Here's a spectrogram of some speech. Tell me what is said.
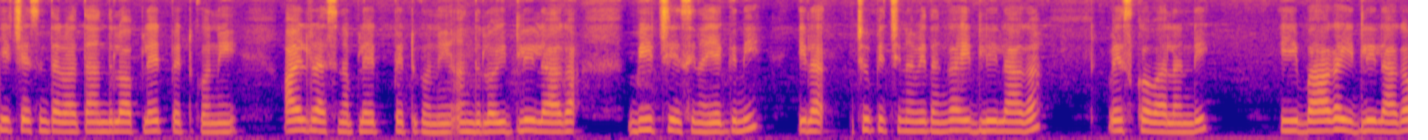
హీట్ చేసిన తర్వాత అందులో ఆ ప్లేట్ పెట్టుకొని ఆయిల్ రాసిన ప్లేట్ పెట్టుకొని అందులో ఇడ్లీ లాగా బీట్ చేసిన ఎగ్ని ఇలా చూపించిన విధంగా ఇడ్లీ లాగా వేసుకోవాలండి. ఈ బాగా ఇడ్లీ లాగా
